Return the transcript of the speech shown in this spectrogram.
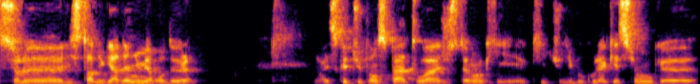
sur l'histoire du gardien numéro 2, là. Ouais. Est-ce que tu penses pas, toi, justement, qui, qui étudie beaucoup la question, que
